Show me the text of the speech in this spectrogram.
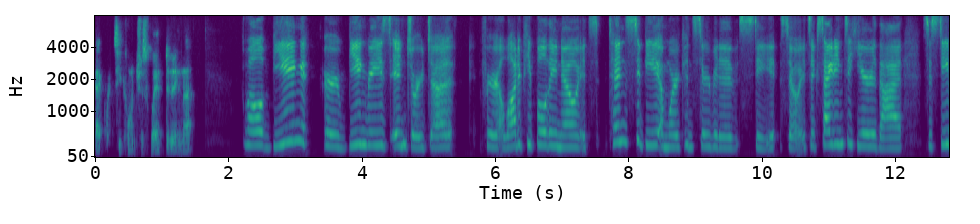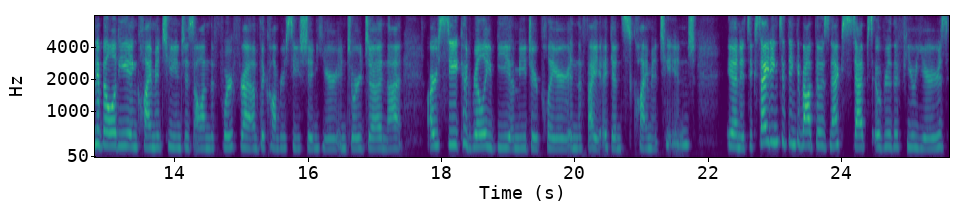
equity conscious way of doing that? Well, being or being raised in Georgia, for a lot of people they know it tends to be a more conservative state. So it's exciting to hear that sustainability and climate change is on the forefront of the conversation here in Georgia and that our state could really be a major player in the fight against climate change. And it's exciting to think about those next steps over the few years.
